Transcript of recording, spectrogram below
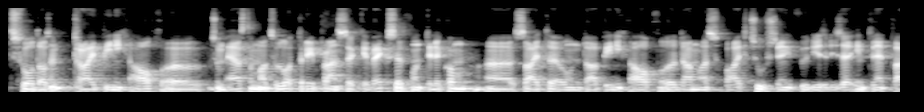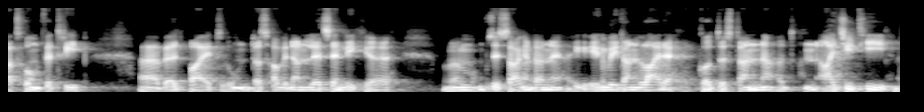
2003 bin ich auch äh, zum ersten Mal zur Lotteriebranche gewechselt von Telekom-Seite und da bin ich auch, äh, damals war ich zuständig für diese, diese Internetplattformvertrieb äh, weltweit und das habe ich dann letztendlich, äh, ähm, muss ich sagen, dann irgendwie dann leider Gottes dann an IGT,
